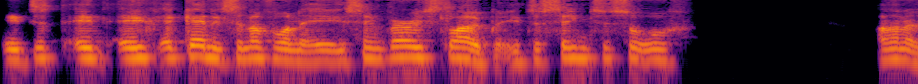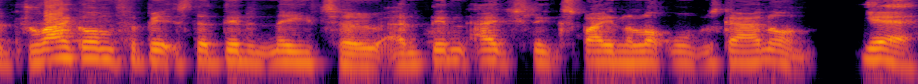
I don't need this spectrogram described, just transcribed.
It just. It, it, again, it's another one. It seemed very slow, but it just seemed to sort of. I don't know, drag on for bits that didn't need to, and didn't actually explain a lot what was going on. Yeah,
